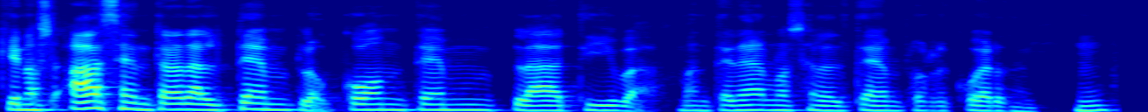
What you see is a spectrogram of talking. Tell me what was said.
que nos hace entrar al templo, contemplativa, mantenernos en el templo, recuerden. Entonces,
